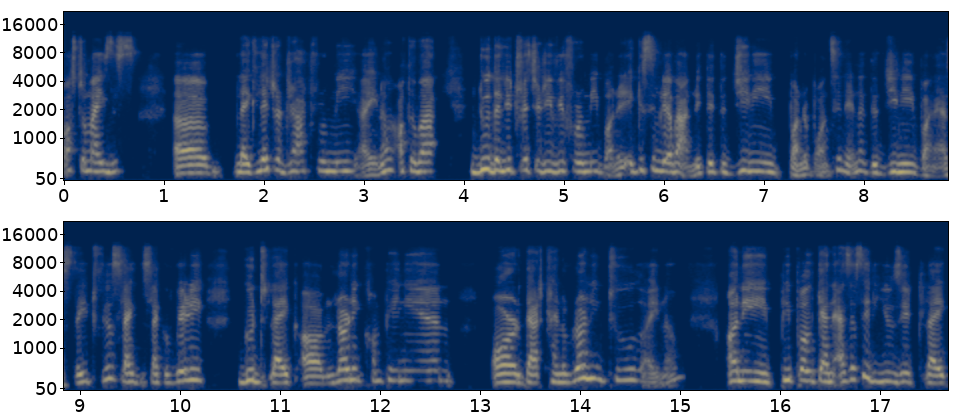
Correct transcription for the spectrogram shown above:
customize this like letter draft for me होइन अथवा do the literature review for me भनेर एक किसिमले अब हामीले त्यो जिनी भनेर भन्छ नि होइन त्यो जिनी भने जस्तै it feels like this like a very good like learning companion or that kind of learning tool, I know. Only people can, as I said, use it like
